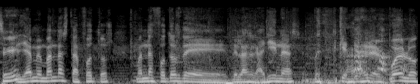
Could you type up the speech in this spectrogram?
Que ya me manda hasta fotos. Manda fotos de, de las gallinas que tiene en el pueblo.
